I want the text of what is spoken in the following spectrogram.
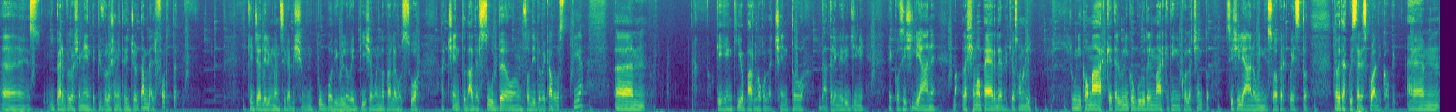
eh, iper velocemente, più velocemente di Jordan Belfort, che già di lui non si capisce un tubo di quello che dice quando parla col suo accento da del sud o non so di dove cavolo stia. Um, che anch'io parlo con l'accento, date le mie origini ecco-siciliane, ma lasciamo perdere perché io sono il, l'unico marketer, l'unico guru del marketing con l'accento siciliano, quindi solo per questo dovete acquistare scuola di copy. Um,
